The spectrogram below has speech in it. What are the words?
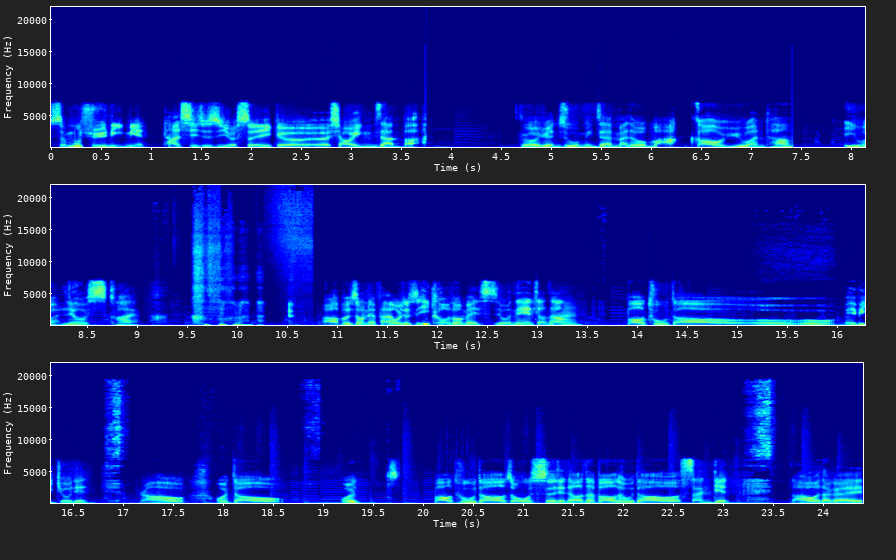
神木区里面，它其实就是有设一个小营站吧，个原住民在卖什么马告鱼丸汤，一碗六十块。啊，不是重点，反正我就是一口都没吃。我那天早上暴吐到 maybe 九点，然后我到我暴吐到中午十二点，然后再暴吐到三点，然后我大概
